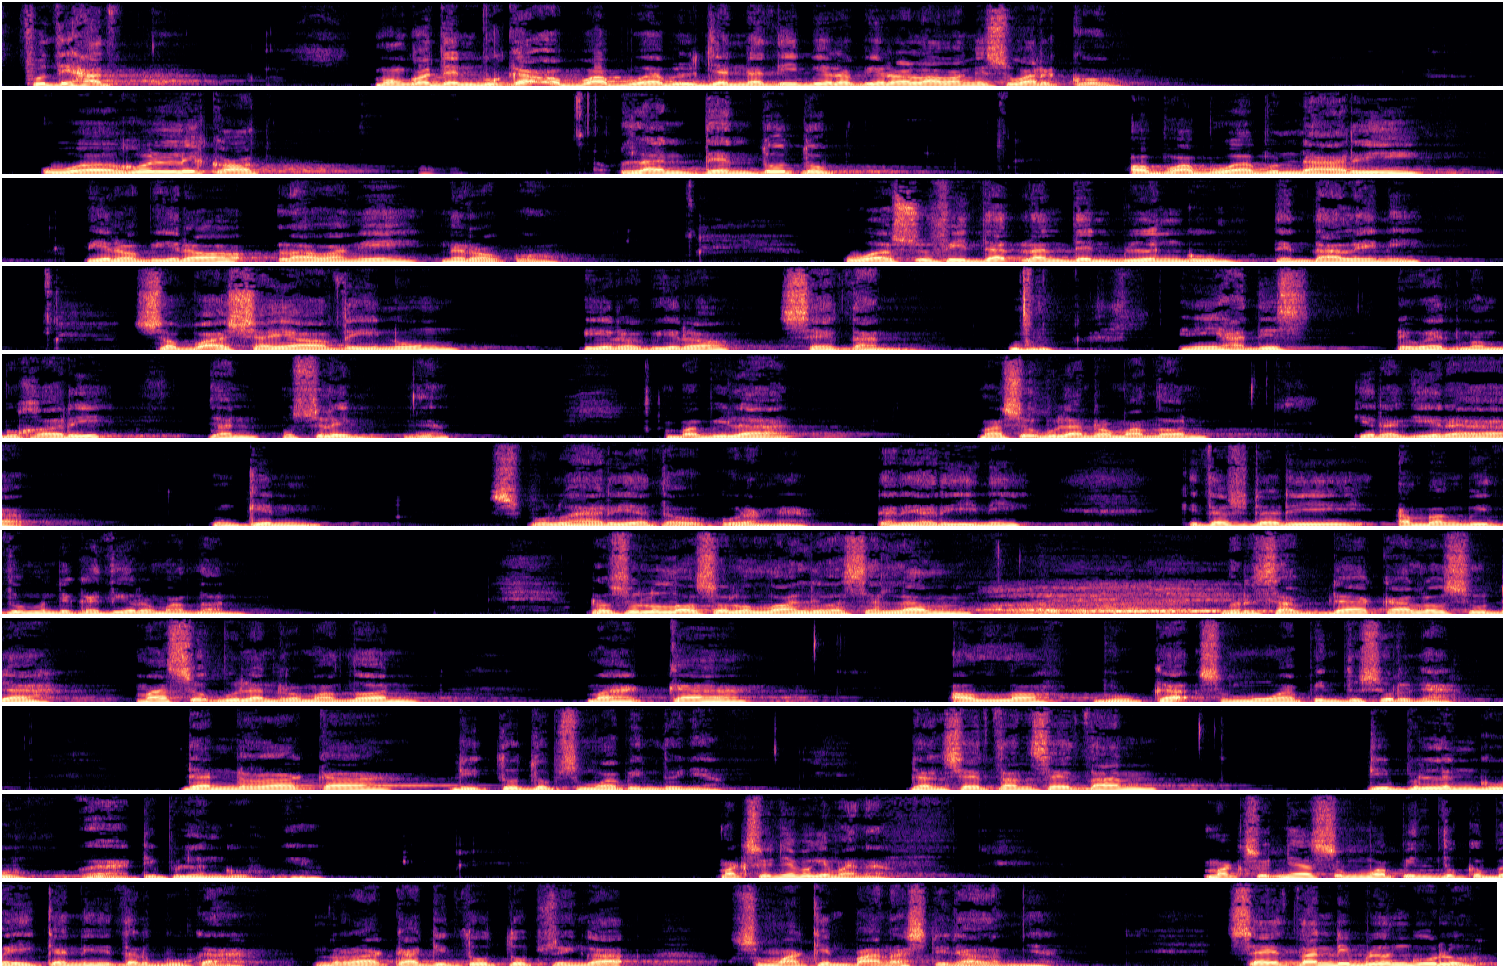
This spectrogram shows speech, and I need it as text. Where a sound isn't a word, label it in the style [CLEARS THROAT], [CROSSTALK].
futihat Mongko den buka apa abwabul jannati pira-pira lawangi swarga. Wa ghulliqat lan den tutup apa abwabun nari pira-pira lawangi neraka. Wa sufidat lan den belenggu den taleni sapa asyayatinu pira-pira setan. Hmm. Ini hadis riwayat Imam dan Muslim. Ya. Apabila masuk bulan Ramadan, kira-kira mungkin 10 hari atau kurangnya dari hari ini, kita sudah di ambang bitu mendekati Ramadan. Rasulullah Wasallam bersabda kalau sudah masuk bulan Ramadan maka Allah buka semua pintu surga dan neraka ditutup semua pintunya. Dan setan-setan dibelenggu, Wah, dibelenggu. Ya. Maksudnya bagaimana? Maksudnya semua pintu kebaikan ini terbuka. Neraka ditutup sehingga semakin panas di dalamnya. Setan dibelenggu loh.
